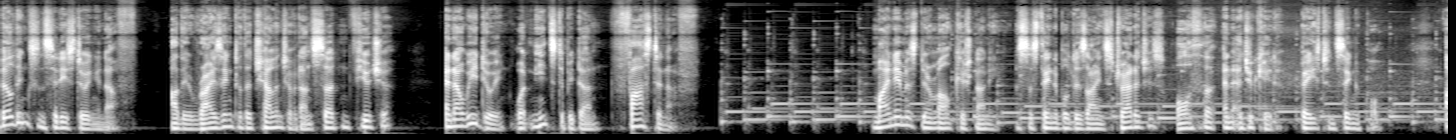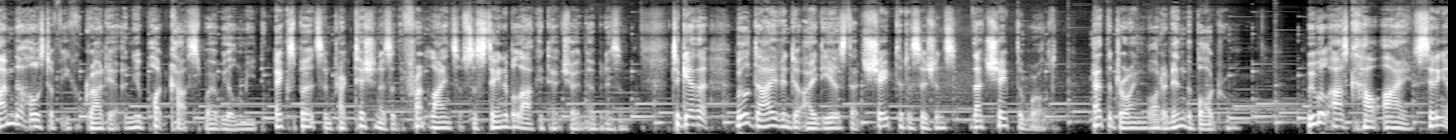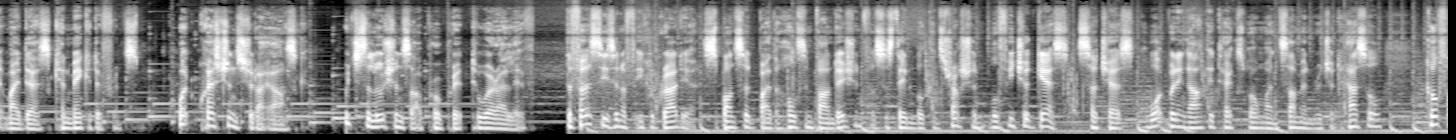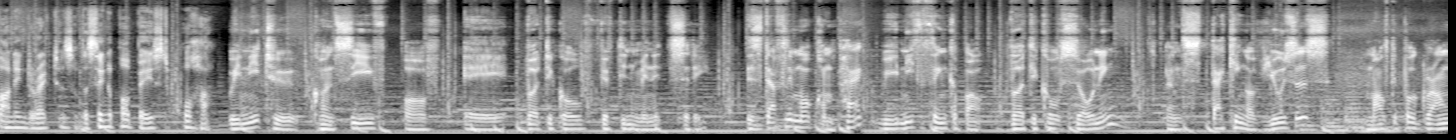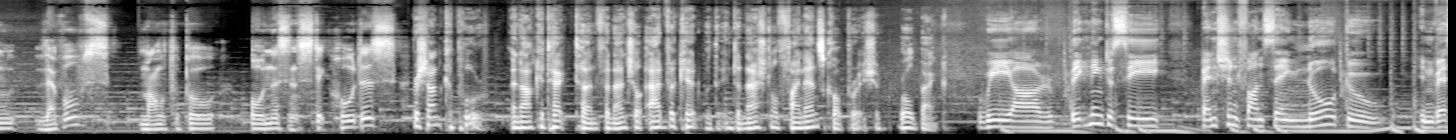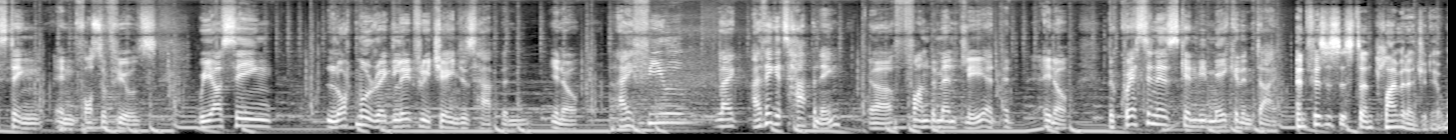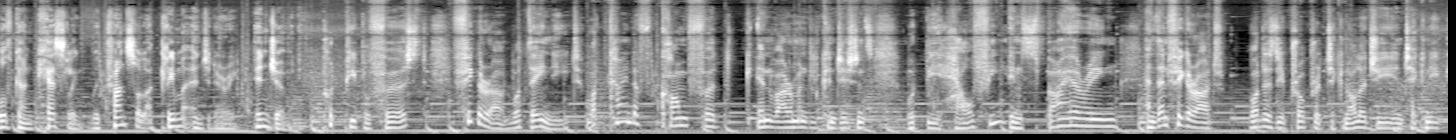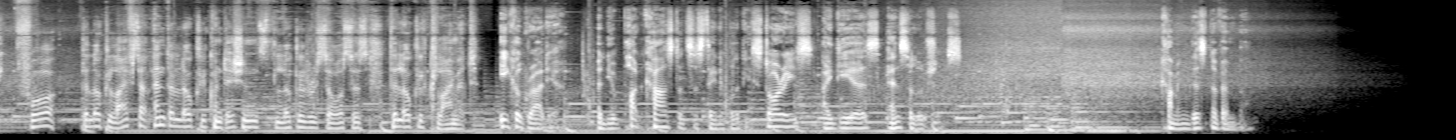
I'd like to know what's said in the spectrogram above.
buildings and cities doing enough? Are they rising to the challenge of an uncertain future? And are we doing what needs to be done fast enough? My name is Nirmal Kishnani, a sustainable design strategist, author, and educator based in Singapore. I'm the host of Ecogradia, a new podcast where we'll meet experts and practitioners at the front lines of sustainable architecture and urbanism. Together, we'll dive into ideas that shape the decisions that shape the world, at the drawing board and in the boardroom. We will ask how I, sitting at my desk, can make a difference. What questions should I ask? Which solutions are appropriate to where I live? The first season of Ecogradia, sponsored by the Holcim Foundation for Sustainable Construction, will feature guests such as award winning architects Wong Mun Summ and Richard Hassell, co founding directors of the Singapore based WOHA. We need to conceive of a vertical 15 minute city. It's definitely more compact. We need to think about vertical zoning and stacking of users, multiple ground levels, multiple owners and stakeholders. Prashant Kapoor, an architect turned financial advocate with the International Finance Corporation, World Bank. We are beginning to see pension funds saying no to investing in fossil fuels. We are seeing a lot more regulatory changes happen. You know, I feel like I think it's happening uh, fundamentally. And, and, you know, the question is, can we make it in time? And physicist and climate engineer Wolfgang Kessling with Transsolar Klima Engineering in Germany. Put people first, figure out what they need, what kind of comfort, environmental conditions would be healthy, inspiring, and then figure out what is the appropriate technology and technique for the local lifestyle and the local conditions, the local resources, the local climate. Ecogradia, a new podcast on sustainability stories, ideas, and solutions. Coming this November.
